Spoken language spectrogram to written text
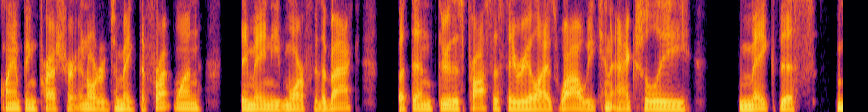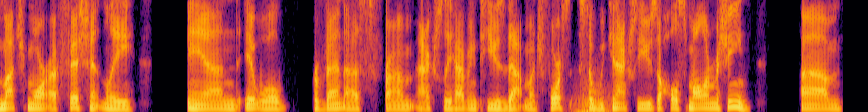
clamping pressure in order to make the front one. They may need more for the back. But then through this process, they realized, wow, we can actually make this much more efficiently and it will prevent us from actually having to use that much force. So we can actually use a whole smaller machine. Um,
